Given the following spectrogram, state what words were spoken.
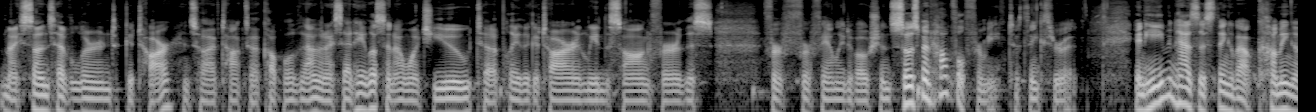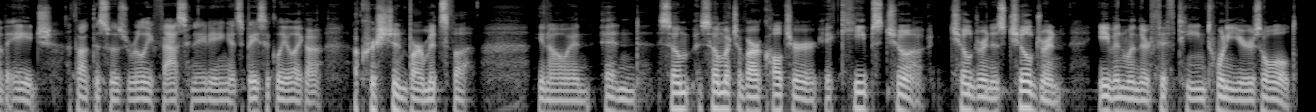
my sons have learned guitar, and so I've talked to a couple of them, and I said, "Hey, listen, I want you to play the guitar and lead the song for this, for for family devotions." So it's been helpful for me to think through it. And he even has this thing about coming of age. I thought this was really fascinating. It's basically like a, a Christian bar mitzvah you know and and so so much of our culture it keeps ch- children as children even when they're 15 20 years old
